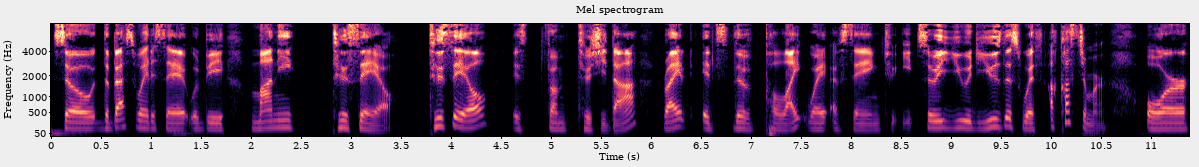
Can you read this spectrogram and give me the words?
So the best way to say it would be 많이 드세요. 드세요 is from 드시다, right? It's the polite way of saying to eat. So you would use this with a customer or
